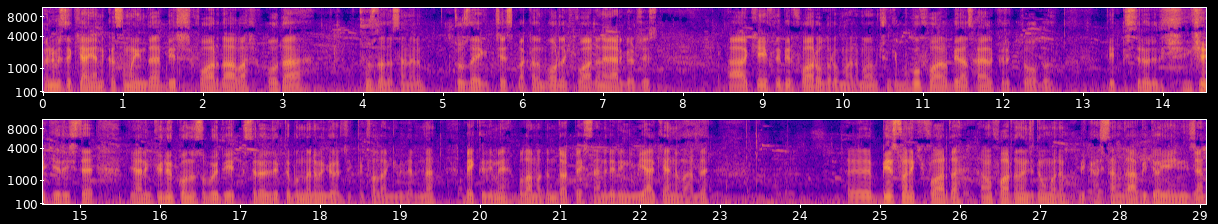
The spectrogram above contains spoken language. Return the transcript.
önümüzdeki ay yani Kasım ayında bir fuar daha var. O da Tuzla'da sanırım. Tuzla'ya gideceğiz. Bakalım oradaki fuarda neler göreceğiz. Aa, keyifli bir fuar olur umarım. Çünkü bu, bu fuar biraz hayal kırıklığı oldu. 70 lira ödedik girişte. Yani günün konusu buydu. 70 lira ödedik de bunları mı görecektik falan gibilerinden. Beklediğimi bulamadım. 4-5 tane dediğim gibi yelkenli vardı. Ee, bir sonraki fuarda ama fuardan önce de umarım birkaç tane daha video yayınlayacağım.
